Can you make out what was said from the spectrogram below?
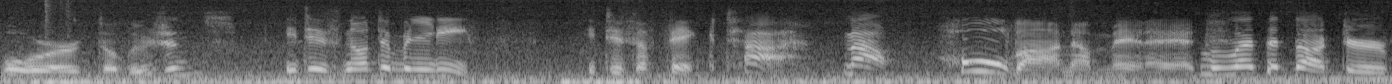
or delusions? It is not a belief, it is a fact. Ah, now, hold on a minute. Let the doctor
